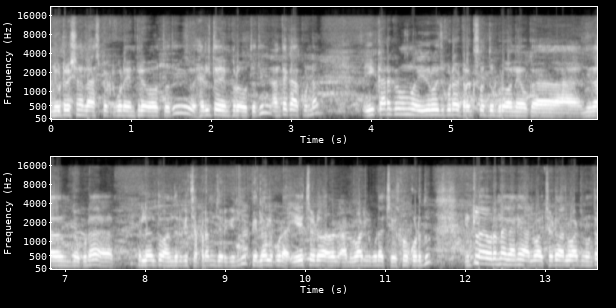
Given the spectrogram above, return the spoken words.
న్యూట్రిషనల్ ఆస్పెక్ట్ కూడా ఇంప్రూవ్ అవుతుంది హెల్త్ ఇంప్రూవ్ అవుతుంది. అంతేకాకుండా ఈ కార్యక్రమంలో ఈ రోజు కూడా డ్రగ్స్ వద్దు బ్రో అనే ఒక నినాదంతో కూడా పిల్లలతో అందరికీ చెప్పడం జరిగింది. పిల్లలు కూడా ఏ చెడు అలవాట్లు కూడా చేసుకోకూడదు. ఇంట్లో ఎవరైనా కానీ అలవాటు చెడు అలవాట్లు ఉంటే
